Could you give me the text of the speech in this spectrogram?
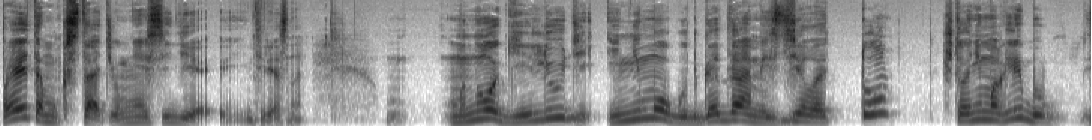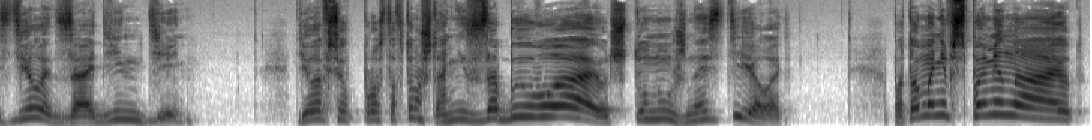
Поэтому, кстати, у меня есть идея интересная. Многие люди и не могут годами сделать то, что они могли бы сделать за один день. Дело все просто в том, что они забывают, что нужно сделать. Потом они вспоминают,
